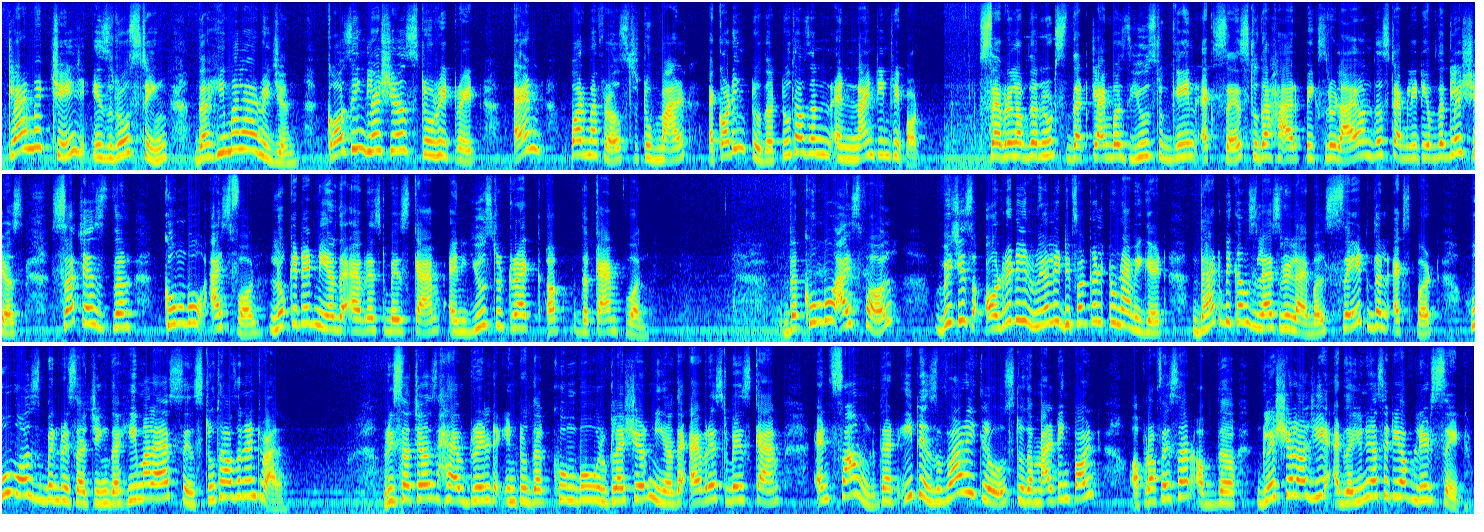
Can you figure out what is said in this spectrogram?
Climate change is roasting the Himalaya region, causing glaciers to retreat and permafrost to melt according to the 2019 report. Several of the routes that climbers use to gain access to the higher peaks rely on the stability of the glaciers, such as the Khumbu Icefall, located near the Everest Base Camp and used to trek up the Camp 1. The Khumbu Icefall which is already really difficult to navigate, that becomes less reliable, said the expert who has been researching the Himalayas since 2012. Researchers have drilled into the Khumbu glacier near the Everest base camp and found that it is very close to the melting point, a professor of the glaciology at the University of Leeds said.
